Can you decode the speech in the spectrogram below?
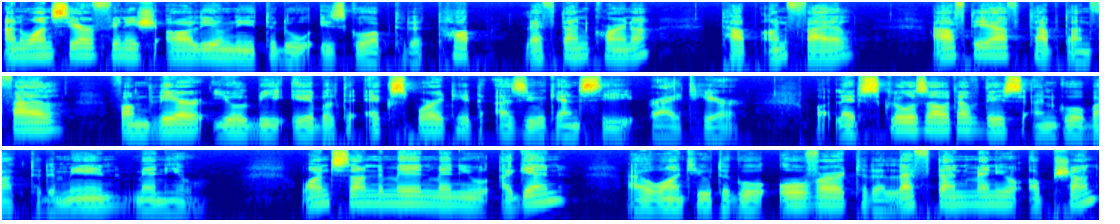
And once you're finished, all you'll need to do is go up to the top left hand corner, tap on File. After you have tapped on File, from there you'll be able to export it as you can see right here. But let's close out of this and go back to the main menu. Once on the main menu again, I want you to go over to the left hand menu option.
